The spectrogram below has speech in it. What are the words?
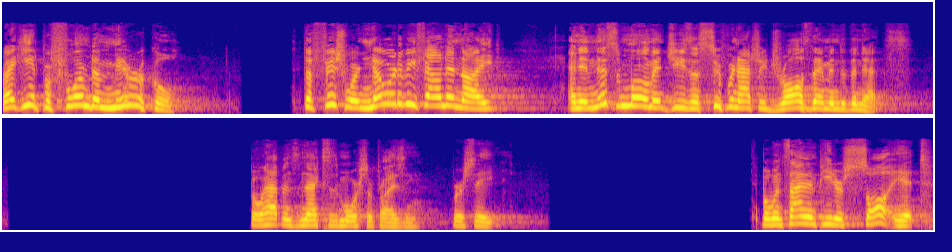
Right? He had performed a miracle. The fish were nowhere to be found at night. And in this moment, Jesus supernaturally draws them into the nets. But what happens next is more surprising. Verse 8. But when Simon Peter saw it,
